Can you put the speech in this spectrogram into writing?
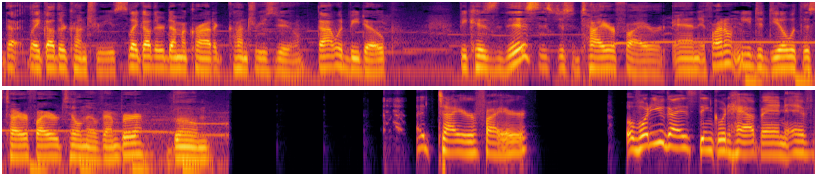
that like other countries, like other democratic countries do. That would be dope. Because this is just a tire fire and if I don't need to deal with this tire fire till November, boom. A tire fire. What do you guys think would happen if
